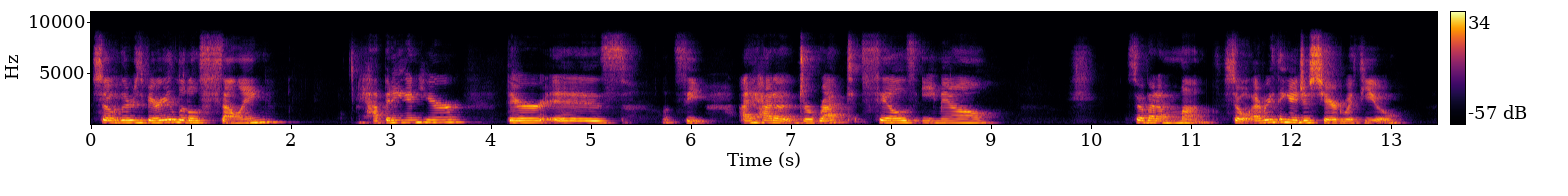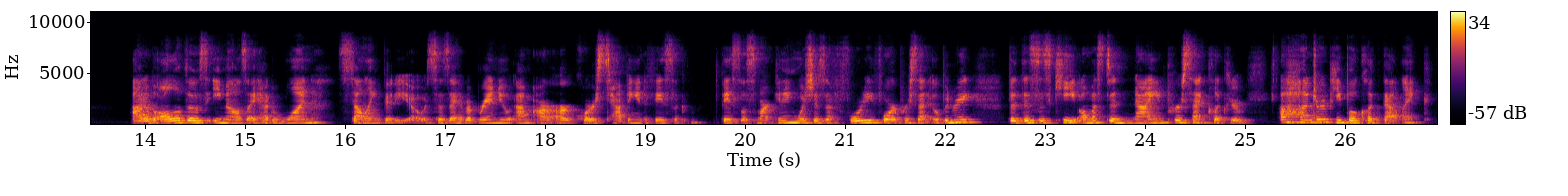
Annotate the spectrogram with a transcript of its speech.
So there's very little selling happening in here. There is, let's see, I had a direct sales email. So about a month. So everything I just shared with you, out of all of those emails, I had one selling video. It says I have a brand new MRR course tapping into faceless, faceless marketing, which is a 44% open rate. But this is key almost a 9% click through. 100 people clicked that link.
